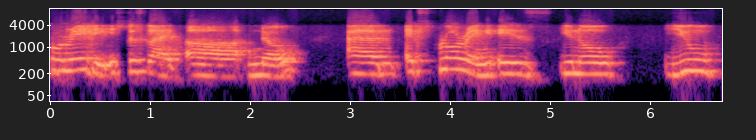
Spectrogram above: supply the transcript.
already it's just like, uh, no. Um, exploring is, you know, you,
